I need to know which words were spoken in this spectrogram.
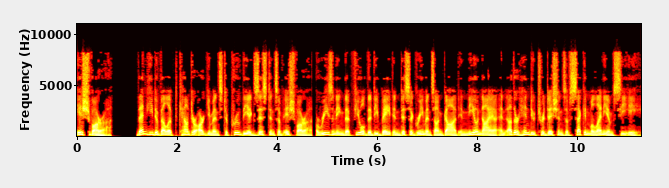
Ishvara. Then he developed counter-arguments to prove the existence of Ishvara, a reasoning that fueled the debate and disagreements on God in Neo-Nyaya and other Hindu traditions of 2nd millennium CE.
